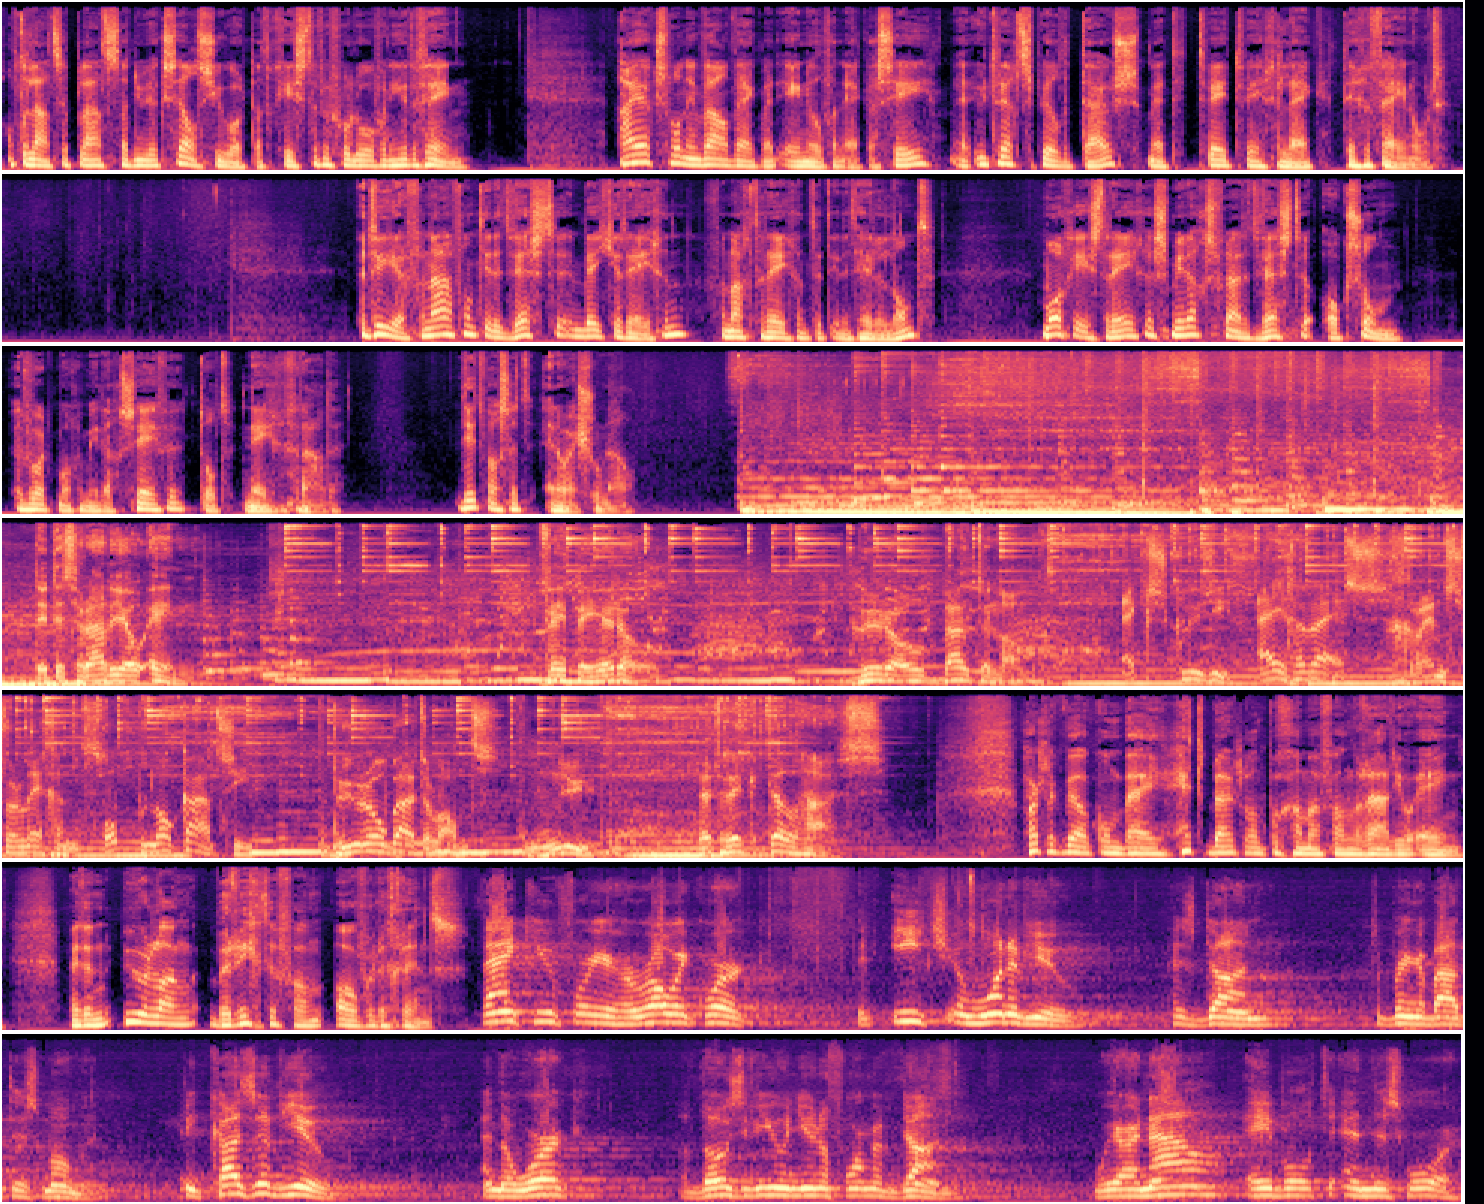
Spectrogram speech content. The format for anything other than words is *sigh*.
Op de laatste plaats staat nu Excelsior, dat gisteren verloor van Heerenveen. Ajax won in Waalwijk met 1-0 van RKC en Utrecht speelde thuis met 2-2 gelijk tegen Feyenoord. Het weer. Vanavond in het westen een beetje regen. Vannacht regent het in het hele land. Morgen is het regen, smiddags vanuit het westen ook zon. Het wordt morgenmiddag 7 tot 9 graden. Dit was het NOS Journaal. Dit is Radio 1. VPRO. Bureau Buitenland. Exclusief, eigenwijs, grensverleggend, op locatie. Bureau Buitenland, nu. Met Rick Telhaas. Hartelijk welkom bij het buitenlandprogramma van Radio 1. Met een uur lang berichten van over de grens. Thank you for your heroic work that each and one of you has done to bring about this moment. Because of you and the work of those of you in uniform have done... We are now able to end this war.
